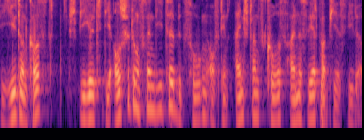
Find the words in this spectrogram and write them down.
Die Yield on Cost spiegelt die Ausschüttungsrendite bezogen auf den Einstandskurs eines Wertpapiers wider.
